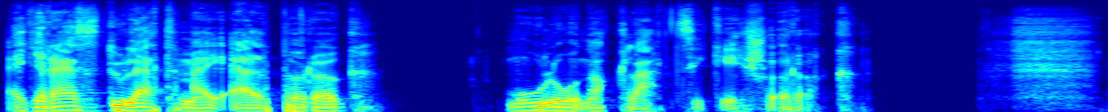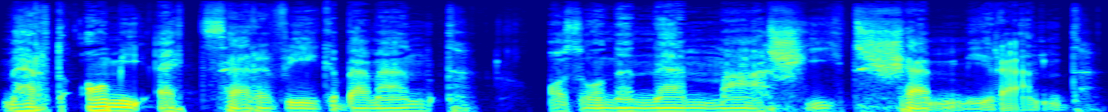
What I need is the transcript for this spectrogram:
egy rezdület, mely elpörög, múlónak látszik és örök. Mert ami egyszer végbe ment, azon nem másít semmi rend.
